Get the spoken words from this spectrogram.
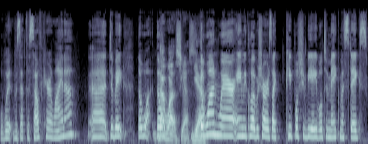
what, was that the South Carolina uh, debate? The one the, that was yes. Yeah. the one where Amy Klobuchar was like, people should be able to make mistakes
